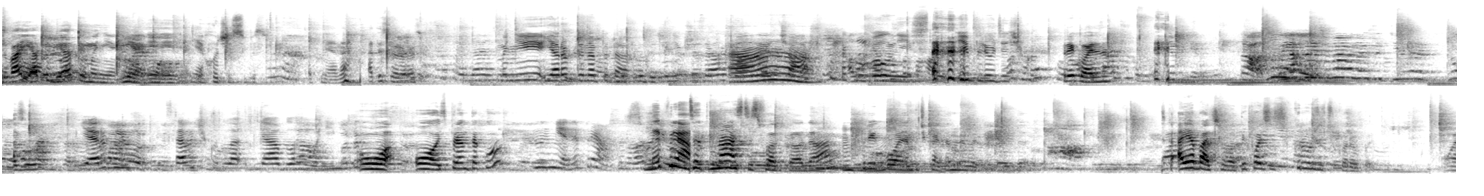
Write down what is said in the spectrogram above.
Давай я тобі, а ти мені. Ні, ні, ні, ні. Я хочу собі. Ні, не. А ти що робиш? Мені я роблю на подарок. Мені вже А. заказали чашу, таку волністу і блюдечко. Прикольно. Так, ну я переживаю. Я роблю підставочку для, для благовоній. О, о, ось прям таку? Ну ні, не прям. Не прям. Це Настя сфоткала, да? Прикольно, почекай, там не видно. буде. А я бачила, ти хочеш кружечку робити. Ой,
